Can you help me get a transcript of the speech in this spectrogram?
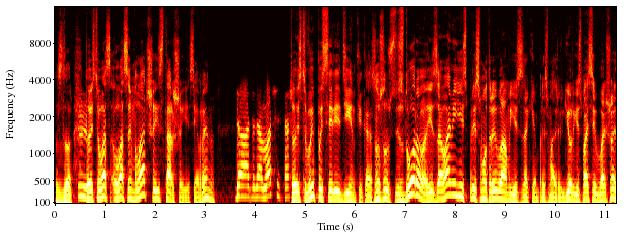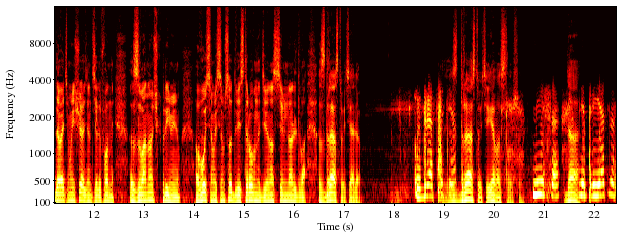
Здорово. Mm. То есть у вас, у вас и младшие, и старшие есть, я правильно? Да, да, да, младший, старший. То есть вы посерединке. Как... Ну, слушайте, здорово. И за вами есть присмотр, и вам есть за кем присматривать. Георгий, спасибо большое. Давайте мы еще один телефонный звоночек примем. 8 800 200 ровно 9702. Здравствуйте, алло. Здравствуйте. Здравствуйте, я вас слушаю. Миша, да. мне приятно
